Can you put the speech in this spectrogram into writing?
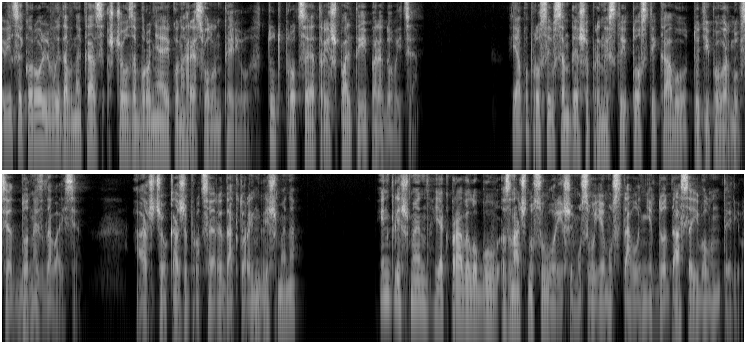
Віце-король видав наказ, що забороняє конгрес волонтерів. Тут про це три шпальти і передовиця. Я попросив Сандеша принести тост і каву, тоді повернувся до Не Здавайся. А що каже про це редактор інглішмена? Інглішмен, як правило, був значно суворішим у своєму ставленні до Даса і волонтерів,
